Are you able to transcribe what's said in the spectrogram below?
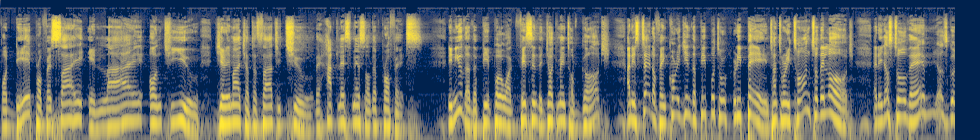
For they prophesy a lie unto you. Jeremiah chapter 32, the heartlessness of the prophets. They knew that the people were facing the judgment of God. And instead of encouraging the people to repent and to return to the Lord, and they just told them, just go,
